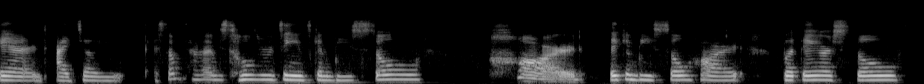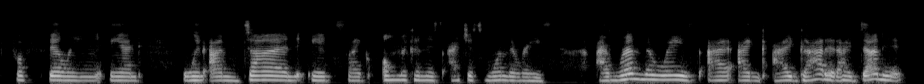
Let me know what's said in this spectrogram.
And I tell you, sometimes those routines can be so hard. They can be so hard, but they are so fulfilling. And when I'm done, it's like, oh my goodness, I just won the race. I run the race. I I, I got it. I done it.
